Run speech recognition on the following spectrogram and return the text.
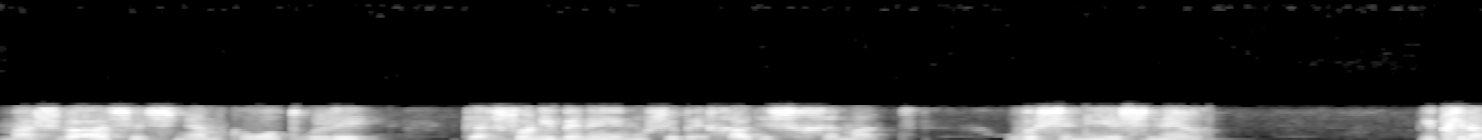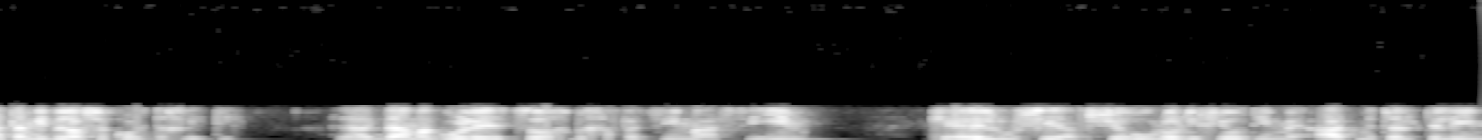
מההשוואה של שני המקורות עולה כי השוני ביניהם הוא שבאחד יש חמת ובשני יש נר. מבחינת המדרש הכל תכליתי. לאדם הגולה יש צורך בחפצים מעשיים, כאלו שיאפשרו לו לחיות עם מעט מטלטלים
